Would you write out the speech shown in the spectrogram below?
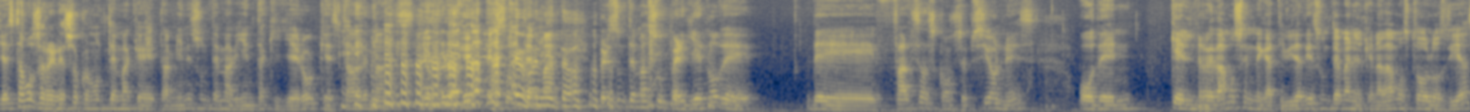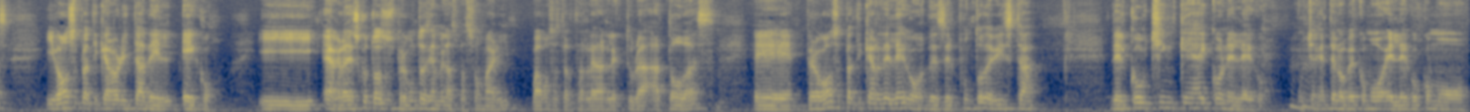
Ya estamos de regreso con un tema que también es un tema bien taquillero, que está además, yo creo que es un tema, pero es un tema súper lleno de, de falsas concepciones o de que enredamos en negatividad y es un tema en el que nadamos todos los días. Y vamos a platicar ahorita del ego. Y agradezco todas sus preguntas, ya me las pasó Mari. Vamos a tratar de dar lectura a todas. Eh, pero vamos a platicar del ego desde el punto de vista del coaching, ¿qué hay con el ego? Mucha gente lo ve como el ego como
